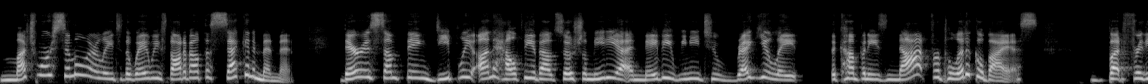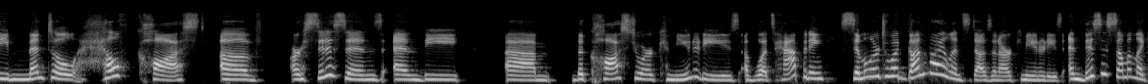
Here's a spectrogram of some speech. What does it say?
much more similarly to the way we've thought about the Second Amendment. There is something deeply unhealthy about social media, and maybe we need to regulate the companies not for political bias, but for the mental health cost of our citizens and the um, the cost to our communities of what's happening, similar to what gun violence does in our communities. And this is someone like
